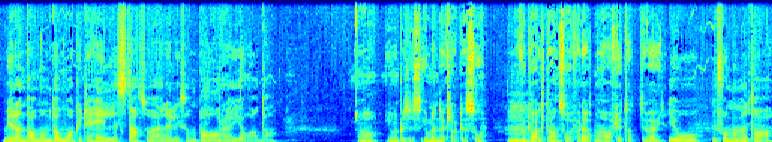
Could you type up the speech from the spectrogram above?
Medan de, om de åker till Hällestad så är det liksom bara jag då. Ja, jo men precis. Jo men det är klart det är så. Man får ta lite ansvar för det att man har flyttat iväg. Jo, det får man väl ta.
